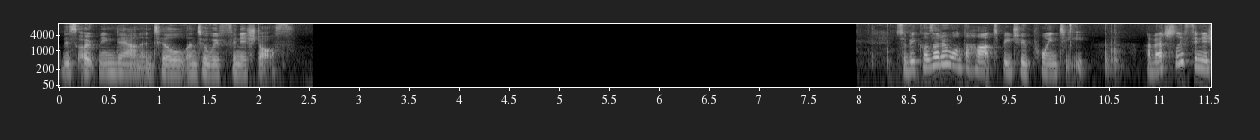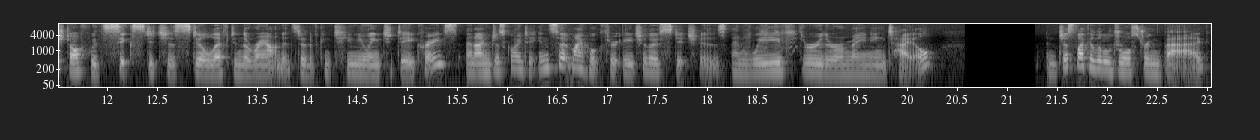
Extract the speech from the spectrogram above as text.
this opening down until, until we've finished off. So because I don't want the heart to be too pointy, I've actually finished off with six stitches still left in the round instead of continuing to decrease. And I'm just going to insert my hook through each of those stitches and weave through the remaining tail. And just like a little drawstring bag,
